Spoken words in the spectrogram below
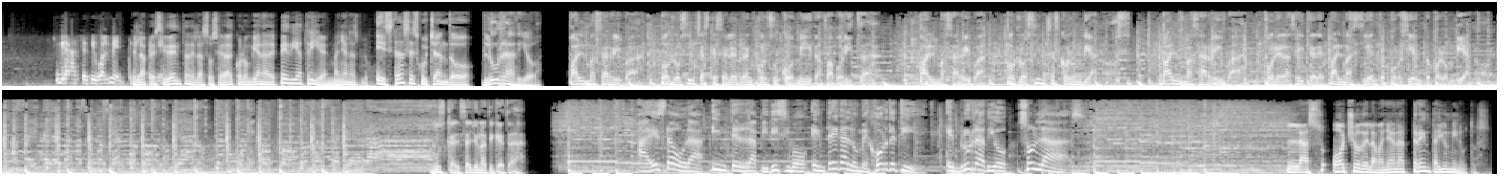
Gracias, igualmente. Es la presidenta de la Sociedad Colombiana de Pediatría en Mañanas Blue. Estás escuchando Blue Radio. Palmas arriba, por los hinchas que celebran con su comida favorita. Palmas arriba, por los hinchas colombianos. Palmas arriba, por el aceite de palma 100% colombiano. Aceite de palma 100% colombiano. Busca el sello en la etiqueta. A esta hora, Interrapidísimo entrega lo mejor de ti. En Blue Radio son las... Las 8 de la mañana, 31 minutos.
